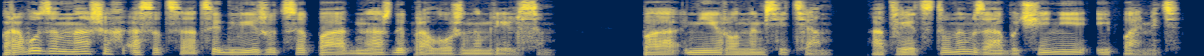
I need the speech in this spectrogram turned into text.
Паровозы наших ассоциаций движутся по однажды проложенным рельсам, по нейронным сетям, ответственным за обучение и память.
